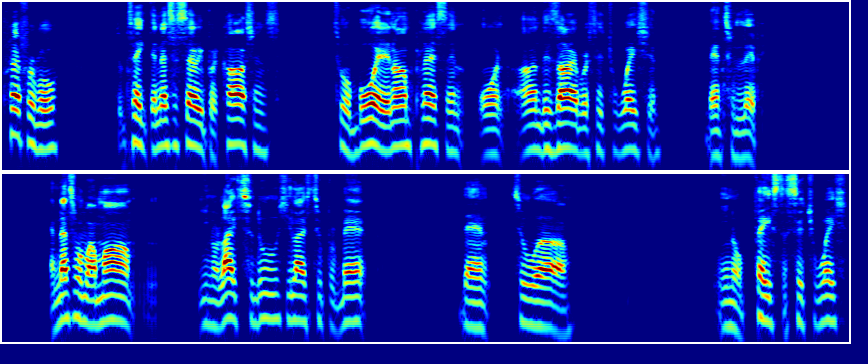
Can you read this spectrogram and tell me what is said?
preferable to take the necessary precautions to avoid an unpleasant or an undesirable situation than to live it. And that's what my mom, you know, likes to do. She likes to prevent than to, uh, you know, face the situation.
